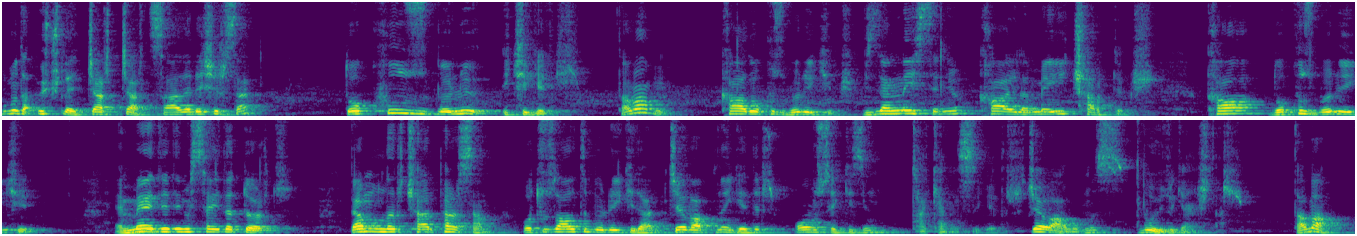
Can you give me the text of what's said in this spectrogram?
Bunu da 3 ile cart cart sadeleşirsen 9 bölü 2 gelir. Tamam mı? K 9 bölü 2'miş. Bizden ne isteniyor? K ile M'yi çarp demiş. K 9 bölü 2. E, M dediğimiz sayıda 4. Ben bunları çarparsam 36 bölü 2'den cevap ne gelir? 18'in ta kendisi gelir. Cevabımız buydu gençler. Tamam.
